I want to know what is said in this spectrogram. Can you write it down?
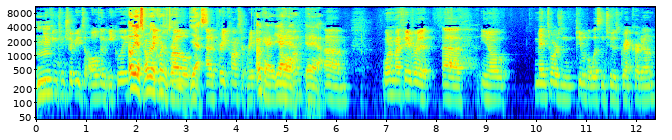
you can contribute to all of them equally. Oh yes, over the course of time. Yes. at a pretty constant rate. Okay. Yeah. Yeah. Yeah. Yeah. Um, one of my favorite, uh, you know, mentors and people to listen to is Grant Cardone.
